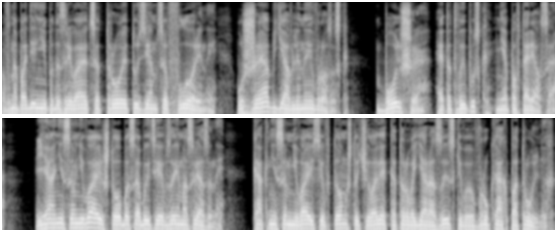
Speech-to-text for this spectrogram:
В нападении подозреваются трое туземцев Флорины, уже объявленные в розыск. Больше этот выпуск не повторялся. Я не сомневаюсь, что оба события взаимосвязаны – как не сомневаюсь и в том, что человек, которого я разыскиваю, в руках патрульных.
